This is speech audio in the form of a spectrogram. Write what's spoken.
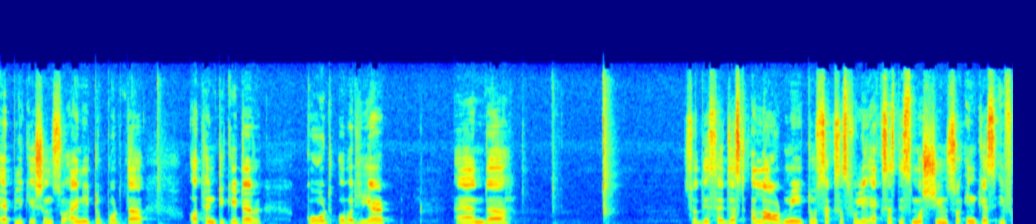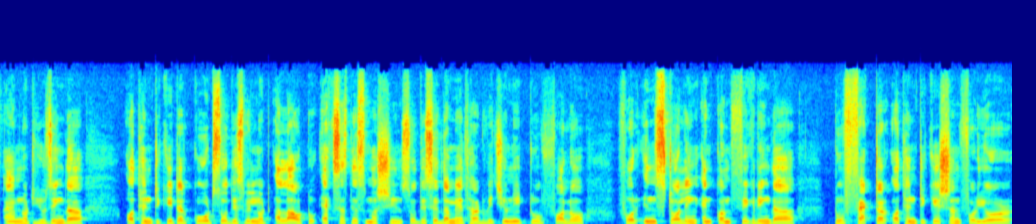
application. So I need to put the authenticator code over here. And uh, so this has just allowed me to successfully access this machine. So in case if I am not using the authenticator code so this will not allow to access this machine. So this is the method which you need to follow for installing and configuring the two-factor authentication for your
